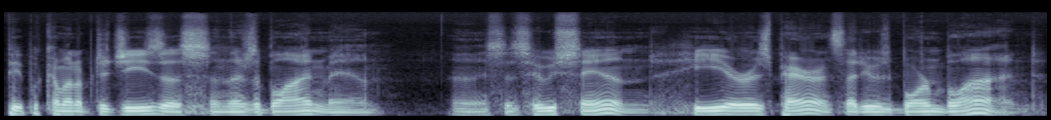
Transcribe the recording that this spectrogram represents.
people coming up to Jesus, and there's a blind man. And it says, Who sinned? He or his parents that he was born blind?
